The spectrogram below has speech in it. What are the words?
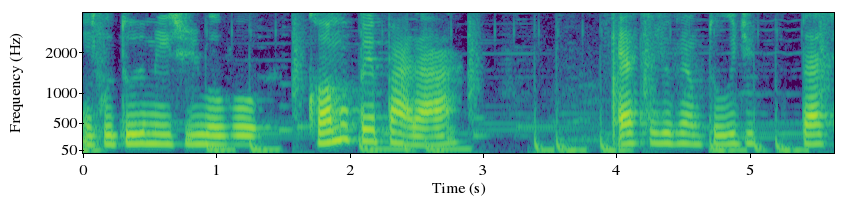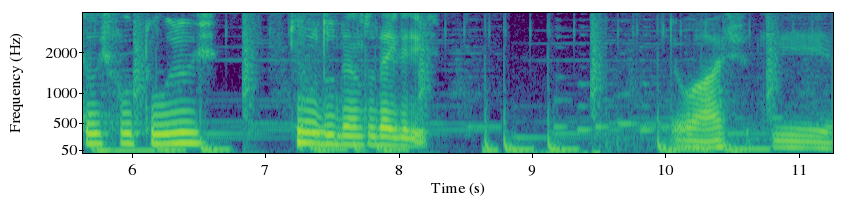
um futuro ministro de louvor, como preparar essa juventude para seus futuros tudo dentro da igreja? Eu acho que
